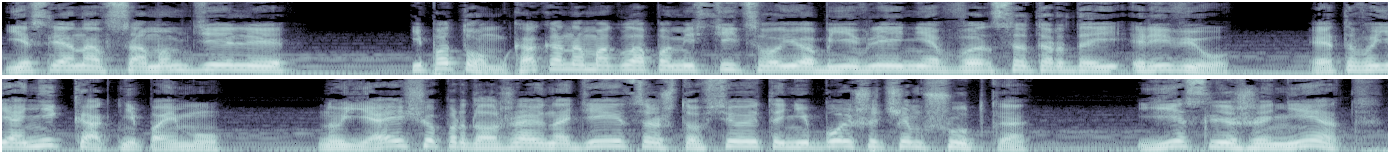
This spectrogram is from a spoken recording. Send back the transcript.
если она в самом деле и потом, как она могла поместить свое объявление в Saturday Review? Этого я никак не пойму. Но я еще продолжаю надеяться, что все это не больше, чем шутка. Если же нет...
